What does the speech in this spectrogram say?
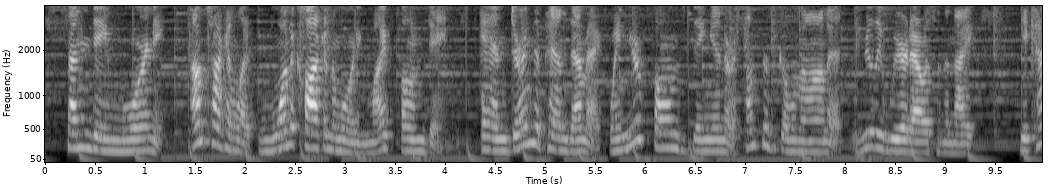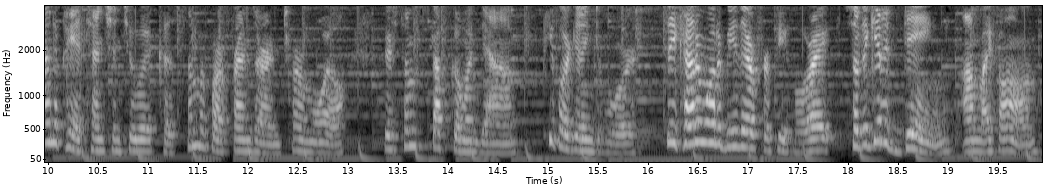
Sunday morning. I'm talking like one o'clock in the morning, my phone dings. And during the pandemic, when your phone's dinging or something's going on at really weird hours of the night, you kind of pay attention to it because some of our friends are in turmoil there's some stuff going down. People are getting divorced. So you kind of want to be there for people, right? So to get a ding on my phone,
